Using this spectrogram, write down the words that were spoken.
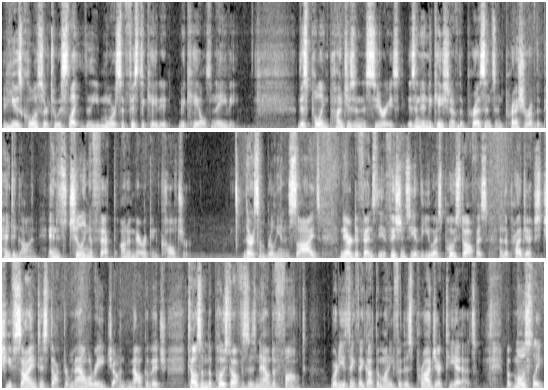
it hews closer to a slightly more sophisticated McHale's Navy. This pulling punches in the series is an indication of the presence and pressure of the Pentagon and its chilling effect on American culture. There are some brilliant asides. Naird defends the efficiency of the U.S. Post Office, and the project's chief scientist, Dr. Mallory, John Malkovich, tells him the post office is now defunct. Where do you think they got the money for this project? He adds. But mostly,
